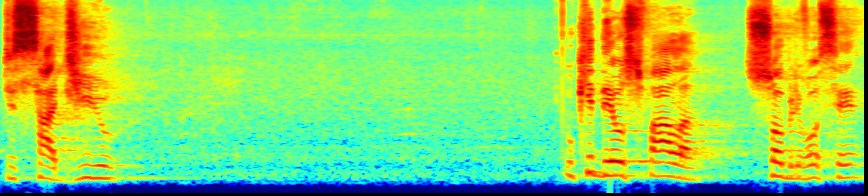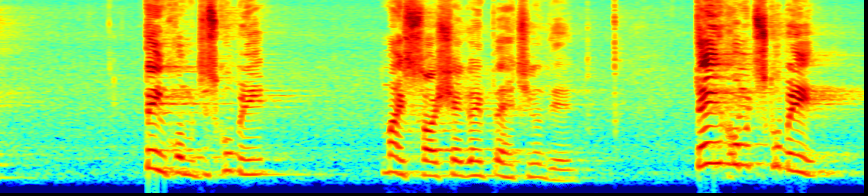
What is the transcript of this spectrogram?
de sadio. O que Deus fala sobre você? Tem como descobrir, mas só chegando pertinho dele. Tem como descobrir,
